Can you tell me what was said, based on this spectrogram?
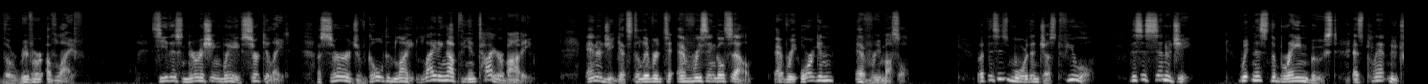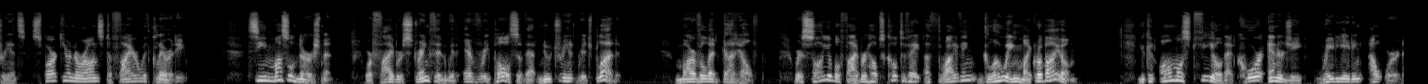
the river of life. See this nourishing wave circulate, a surge of golden light lighting up the entire body. Energy gets delivered to every single cell, every organ, every muscle. But this is more than just fuel. This is synergy. Witness the brain boost as plant nutrients spark your neurons to fire with clarity. See muscle nourishment, where fibers strengthen with every pulse of that nutrient rich blood. Marvel at gut health, where soluble fiber helps cultivate a thriving, glowing microbiome. You can almost feel that core energy radiating outward,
